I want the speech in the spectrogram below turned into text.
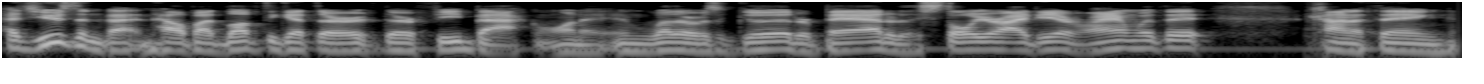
has used InventHelp, I'd love to get their their feedback on it and whether it was good or bad or they stole your idea and ran with it, kind of thing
